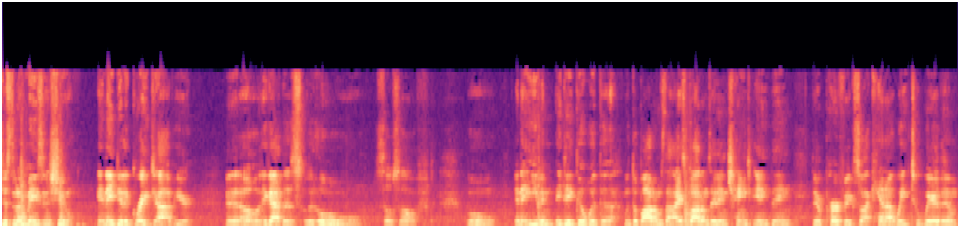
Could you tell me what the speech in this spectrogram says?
just an amazing shoe. And they did a great job here. You know, they got this, ooh, so soft. Ooh. And they even, they did good with the, with the bottoms, the ice bottoms. They didn't change anything. They're perfect, so I cannot wait to wear them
